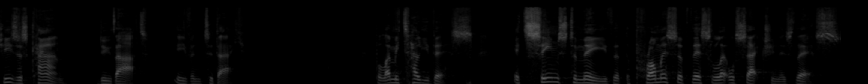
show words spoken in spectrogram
Jesus can do that even today. But let me tell you this it seems to me that the promise of this little section is this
